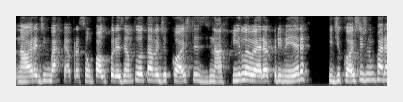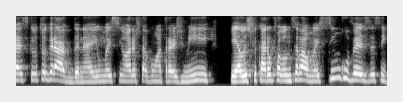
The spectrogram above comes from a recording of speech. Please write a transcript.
na hora de embarcar para São Paulo, por exemplo, eu estava de costas na fila, eu era a primeira, e de costas não parece que eu tô grávida, né? E umas senhoras estavam atrás de mim e elas ficaram falando, sei lá, umas cinco vezes assim:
